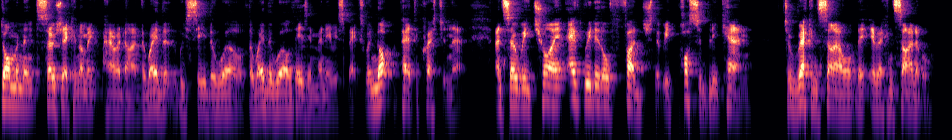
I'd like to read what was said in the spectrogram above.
dominant socioeconomic paradigm, the way that we see the world, the way the world is in many respects. We're not prepared to question that. And so we try every little fudge that we possibly can to reconcile the irreconcilable.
